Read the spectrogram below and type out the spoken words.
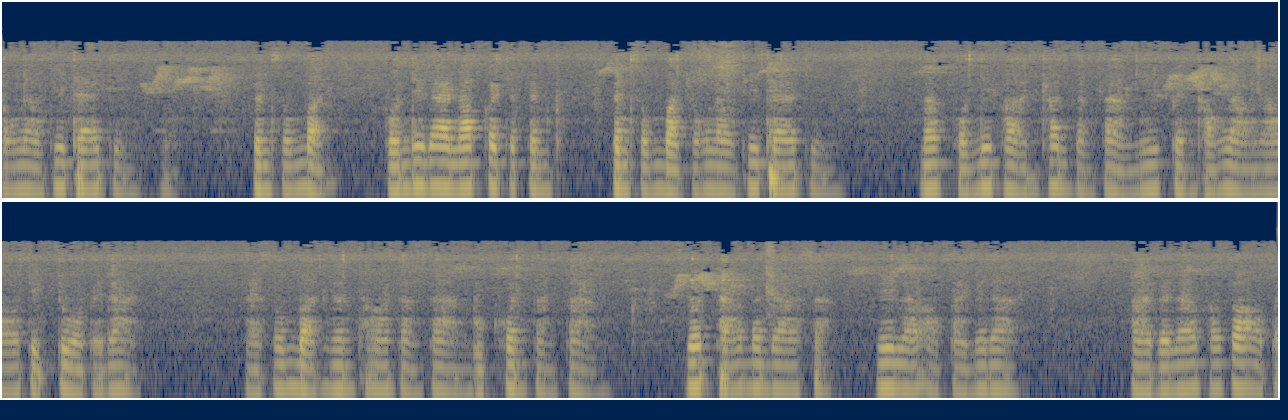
ของเราที่แท้จริง เป็นสมบัติผลที่ได้รับก็จะเป็นเป็นสมบัติของเราที่แท้จริงนักผลที่ผ่านขั้นต่าง ๆ นี้เป็นของเราเราติดตัวไปได้แต่สมบัติเงินทองต่างๆ บุคคลต่างๆยศถาบรรดาศักดิ์ นี่เราเอาไปไม่ได้ ตายไปแล้วเขาก็เอาไป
